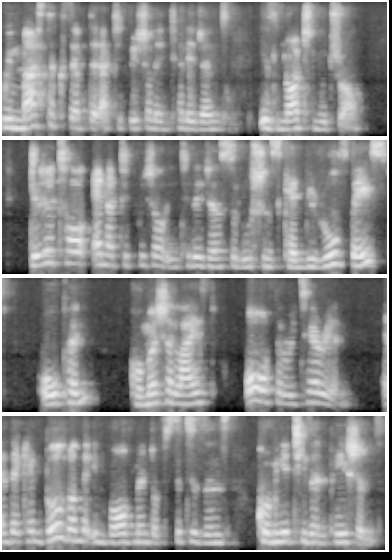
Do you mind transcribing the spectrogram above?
we must accept that artificial intelligence is not neutral. Digital and artificial intelligence solutions can be rules-based, open, commercialized, or authoritarian, and they can build on the involvement of citizens, communities, and patients,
